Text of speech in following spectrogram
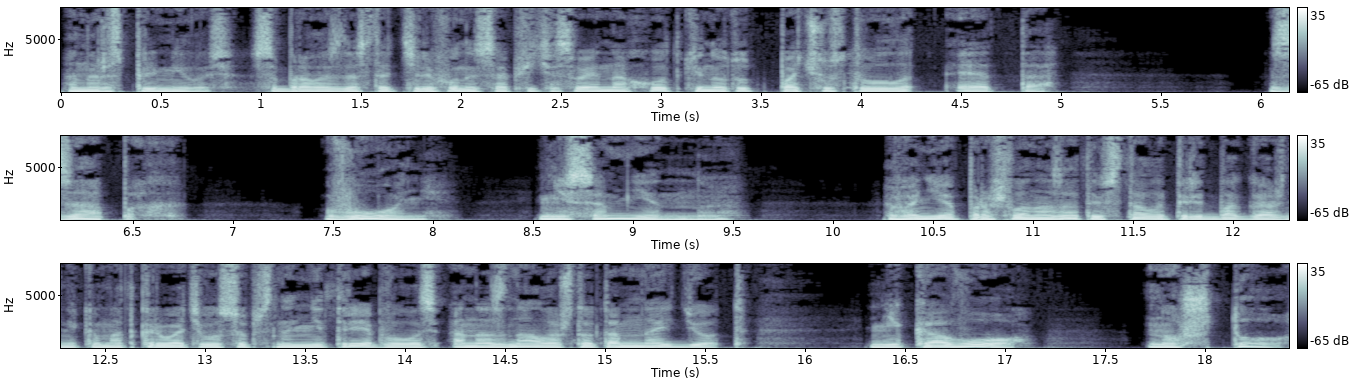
Она распрямилась, собралась достать телефон и сообщить о своей находке, но тут почувствовала это. Запах. Вонь. Несомненную. Ванья прошла назад и встала перед багажником. Открывать его, собственно, не требовалось. Она знала, что там найдет. Никого. Но что?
